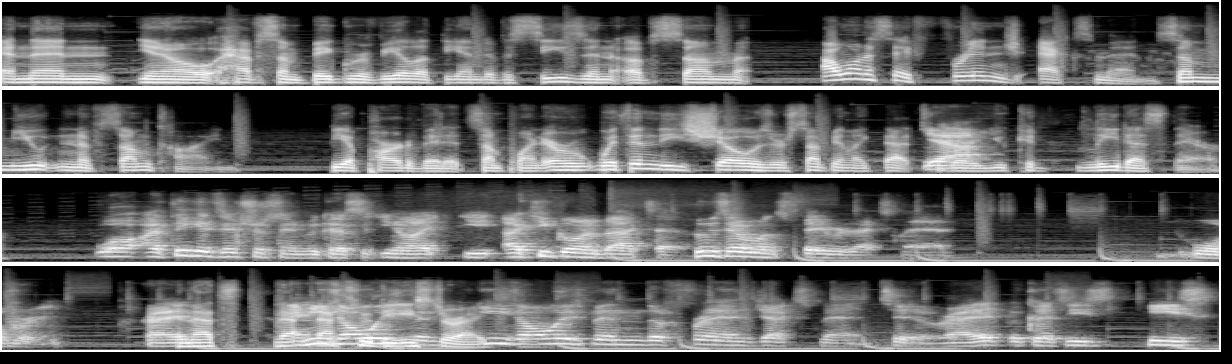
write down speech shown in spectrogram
and then you know have some big reveal at the end of a season of some, I want to say fringe X Men, some mutant of some kind, be a part of it at some point, or within these shows or something like that, Yeah. where you could lead us there." Well, I think it's interesting because you know I, I keep going back to who's everyone's favorite X Man, Wolverine, right? And that's that, And that's who the Easter been, egg. He's always been the fringe x-man too, right? Because he's he's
